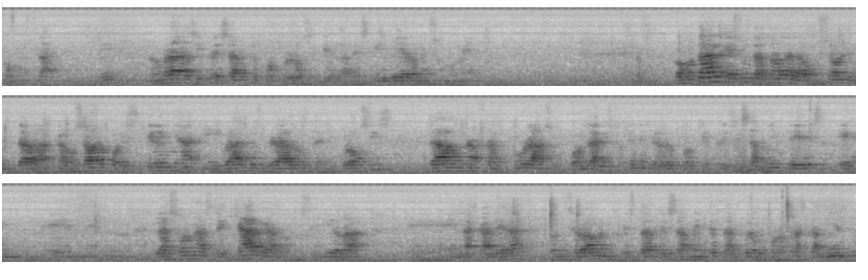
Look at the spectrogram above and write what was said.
como tal, ¿sí? nombrada así precisamente por los que la describieron en su como tal, es un trastorno de la función limitada causado por isquemia y varios grados de necrosis. Da una fractura subpondal, esto tiene que ver porque precisamente es en, las zonas de carga donde se lleva eh, en la cadera, donde se va a manifestar precisamente fractura por aplastamiento.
